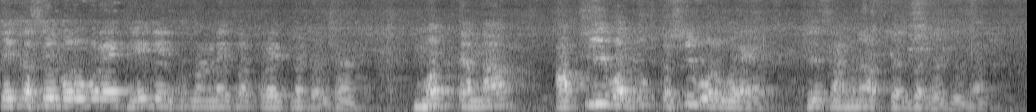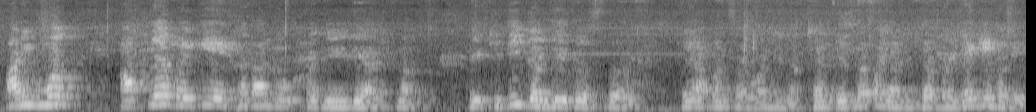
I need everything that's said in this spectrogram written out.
ते कसे बरोबर आहेत हे जैसे मांडण्याचा प्रयत्न करतात. मग त्यांना आपली बाजू कशी बरोबर आहे हे सांगणं अत्यंत गरजेचं आहे. आणि मग आपल्यापैकी एखादा लोकप्रतिनिधी असणं हे किती गरजेचं असतं हे आपण सर्वांनी लक्षात घेतलं पाहिजे. आणि त्या बैठकीमध्ये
